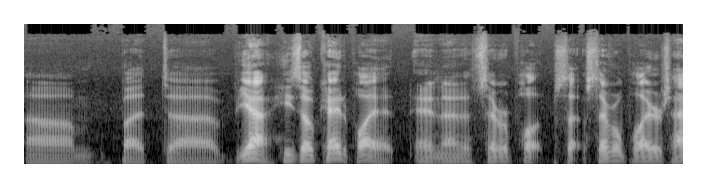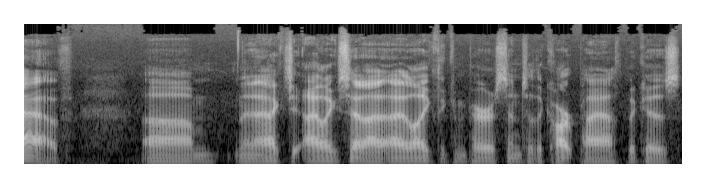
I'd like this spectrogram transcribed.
Um, but uh, yeah, he's okay to play it, and uh, several pl- several players have. Um, and actually, I like I said, I, I like the comparison to the cart path because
